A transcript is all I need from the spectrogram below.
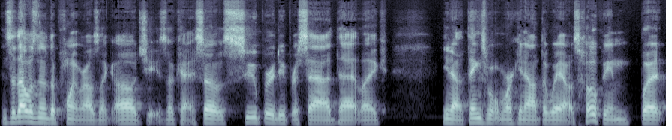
and so that was another point where I was like, oh, geez, okay. So super duper sad that like, you know, things weren't working out the way I was hoping. But,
